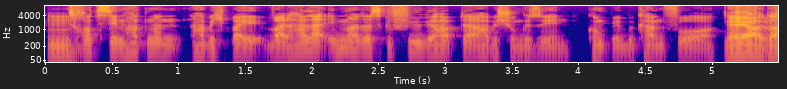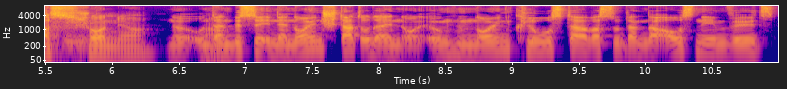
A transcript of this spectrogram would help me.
Mhm. trotzdem hat man, habe ich bei Valhalla immer das Gefühl gehabt, da habe ich schon gesehen. Kommt mir bekannt vor. ja, ja, das schon, ja. Ne? Und Ja. dann bist du in der neuen Stadt oder in irgendeinem neuen Kloster, was du dann da ausnehmen willst.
